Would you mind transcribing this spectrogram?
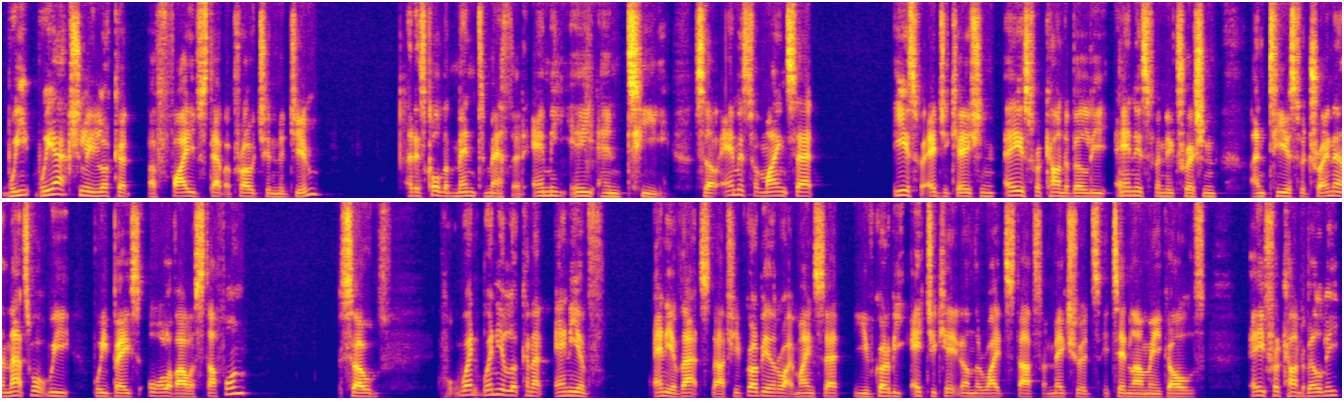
we we actually look at a five step approach in the gym and it's called the MEANT method, M E A N T. So M is for mindset, E is for education, A is for accountability, N is for nutrition, and T is for training. And that's what we we base all of our stuff on. So when when you're looking at any of any of that stuff, you've got to be in the right mindset. You've got to be educated on the right stuff and make sure it's it's in line with your goals. A for accountability,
